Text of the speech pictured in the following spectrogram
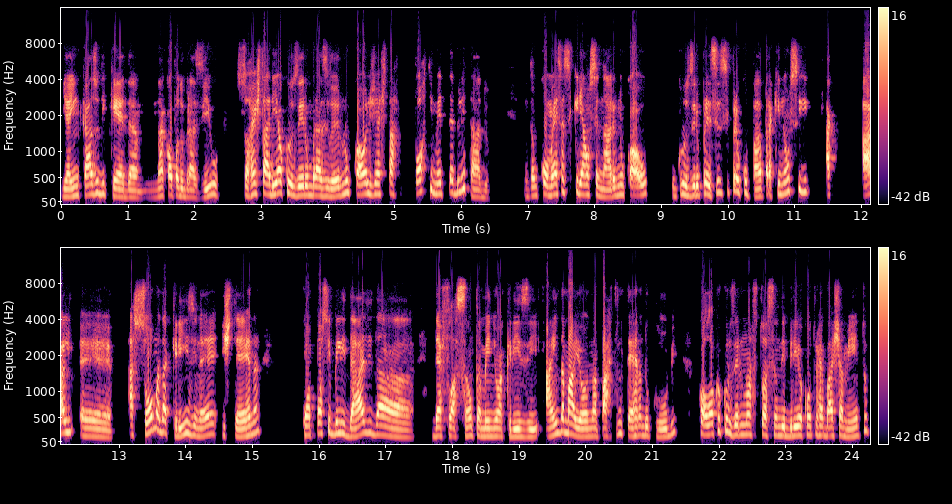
e aí em caso de queda na Copa do Brasil, só restaria ao Cruzeiro um brasileiro no qual ele já está fortemente debilitado. Então começa a se criar um cenário no qual o Cruzeiro precisa se preocupar para que não se a, a, é, a soma da crise né, externa, com a possibilidade da deflação também de uma crise ainda maior na parte interna do clube, coloca o Cruzeiro numa situação de briga contra o rebaixamento,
